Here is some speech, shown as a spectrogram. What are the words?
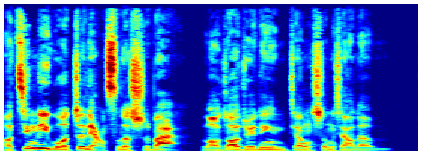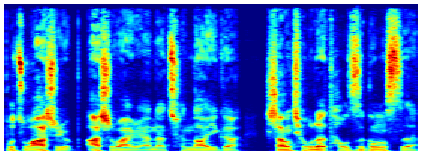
嗯，然后经历过这两次的失败，老赵决定将剩下的不足二十二十万元呢，存到一个商丘的投资公司。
